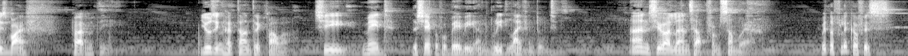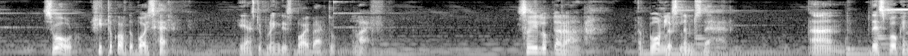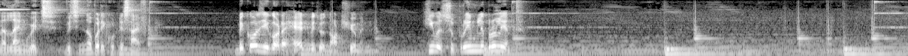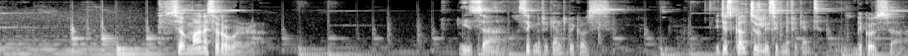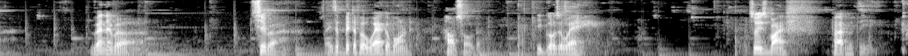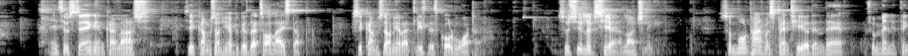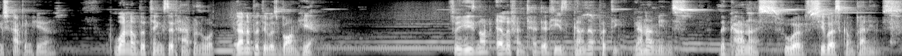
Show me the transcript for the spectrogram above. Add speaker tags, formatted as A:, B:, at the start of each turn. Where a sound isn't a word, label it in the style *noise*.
A: His wife, Parvati, using her tantric power, she made the shape of a baby and breathed life into it. And Shiva lands up from somewhere. With a flick of his sword, he took off the boy's head. He has to bring this boy back to life. So he looked around, a boneless limbs they had, and they spoke in a language which nobody could decipher. Because he got a head which was not human, he was supremely brilliant. So Manasarovar is uh, significant because it is culturally significant because uh, whenever Shiva is a bit of a vagabond householder, he goes away. So his wife, Parvati, instead of staying in Kailash, she comes down here because that's all iced up. She comes down here, at least there's cold water. So she lives here largely. So more time was spent here than there, so many things happened here. One of the things that happened was Ganapati was born here. So he's not elephant-headed, he's Ganapati. Gana means the Ganas who were Shiva's companions.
